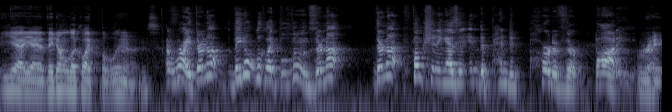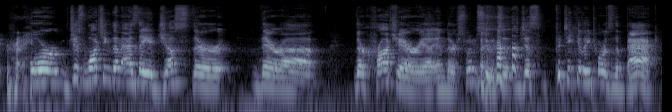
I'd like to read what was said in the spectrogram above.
Yeah, yeah, they don't look like balloons. Right? They're not. They don't look like balloons. They're not. They're not functioning as an independent part of their body. Right, right. or just watching them as they adjust their their uh, their crotch area in their swimsuits, uh, just particularly towards the back,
